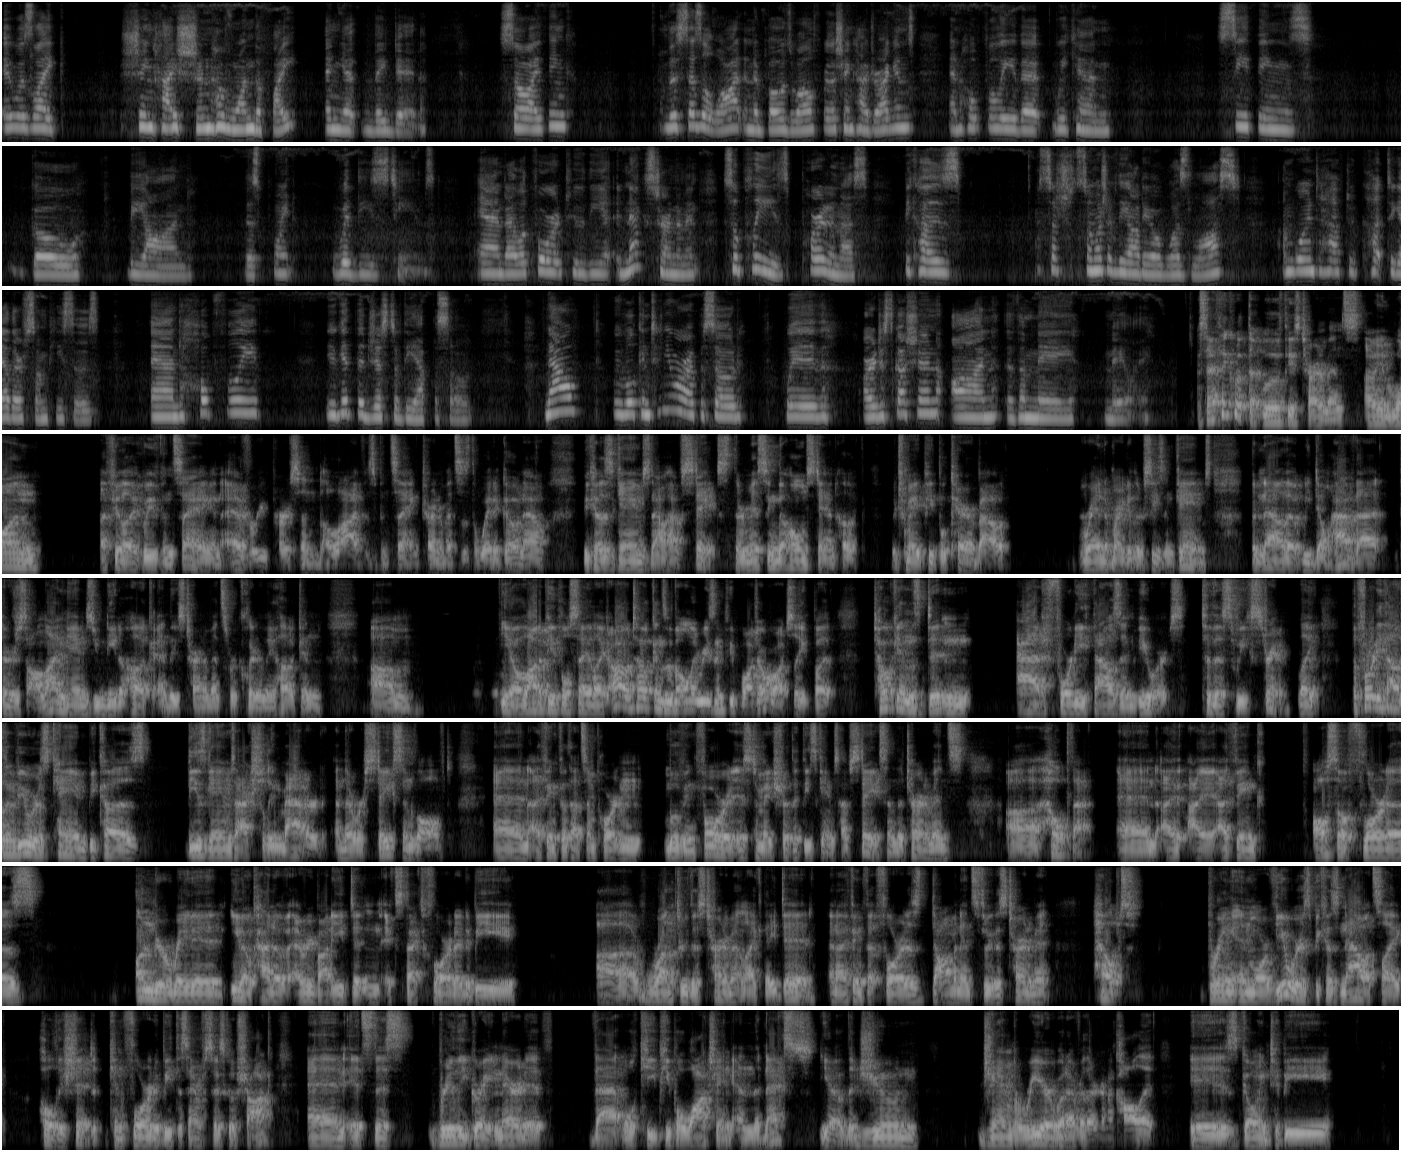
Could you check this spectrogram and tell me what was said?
it was like Shanghai shouldn't have won the fight, and yet they did. So I think this says a lot and it bodes well for the Shanghai Dragons, and hopefully that we can see things go beyond this point with these teams. And I look forward to the next tournament. So please pardon us because such so much of the audio was lost. I'm going to have to cut together some pieces and hopefully you get the gist of the episode. Now, we will continue our episode with our discussion on the May Melee. So I think with the, with these tournaments, I mean, one, I feel like we've been saying, and every person alive has been saying, tournaments is the way to go now because games now have stakes. They're missing the homestand hook, which made people care about random regular season games. But now that we don't have that, they're just online games. You need a hook, and these tournaments were clearly a hook. And um, you know, a lot of people say like, "Oh, tokens are the only reason people watch Overwatch League," but tokens didn't add forty thousand viewers to this week's stream. Like the forty thousand viewers came because these games actually mattered and there were stakes involved. And I think that that's important moving forward is to make sure that these games have stakes and the tournaments uh, help that. And I, I, I think also Florida's underrated, you know, kind of everybody didn't expect Florida to be uh, run through this tournament like they did. And I think that Florida's dominance through this tournament helped bring in more viewers because now it's like, holy shit, can Florida beat the San Francisco Shock? And it's this really great narrative that will keep people watching. And the next, you know, the June Jamboree or whatever they're going to call it is going to be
